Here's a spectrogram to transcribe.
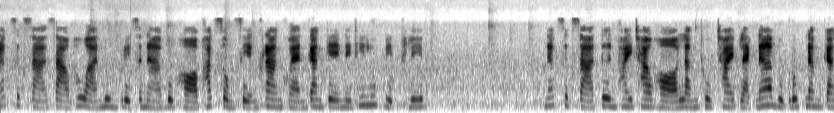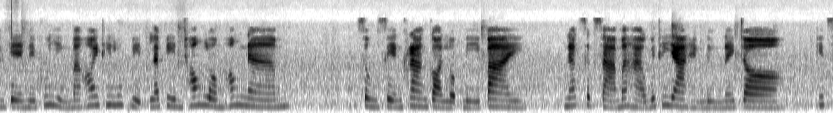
นักศึกษาสาวผวาหนุ่มปริศนาบุกหอพักส่งเสียงครางแขวนกางเกงในที่ลูกบิดคลิป นักศึกษาเตือนภัยชาวหอหลังถูกชายแปลกหน้าบุกรุกนำกางเกงในผู้หญิงมาห้อยที่ลูกบิดและปีนช่องลมห้องน้ำ ส่งเสียงครางก่อนหลบหนีไป นักศึกษามหาวิทยาแห่งหนึ่งในจอ พิษ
